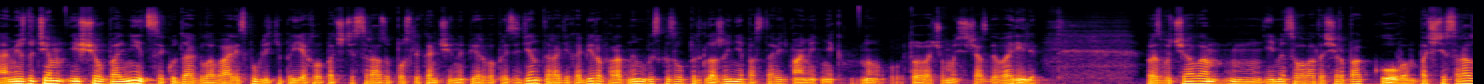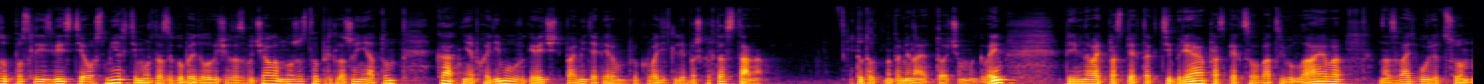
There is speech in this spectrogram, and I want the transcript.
Между тем, еще в больнице, куда глава республики приехал почти сразу после кончины первого президента, Ради Хабиров родным высказал предложение поставить памятник. Ну, то, о чем мы сейчас говорили прозвучало имя Салавата Щербакова. Почти сразу после известия о смерти Муртазы Губайдуловича зазвучало множество предложений о том, как необходимо увековечить память о первом руководителе Башкортостана. Тут вот напоминают то, о чем мы говорим. Переименовать проспект Октября, проспект Салавата Юлаева, назвать улицу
